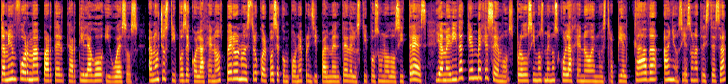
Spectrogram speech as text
También forma parte del cartílago y huesos. Hay muchos tipos de colágenos, pero nuestro cuerpo se compone principalmente de los tipos 1, 2 y 3, y a medida que envejecemos, producimos menos colágeno en nuestra piel cada año. Sí, es una tristeza,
